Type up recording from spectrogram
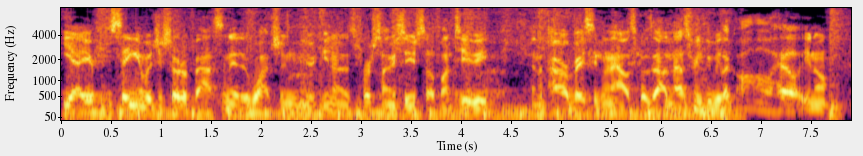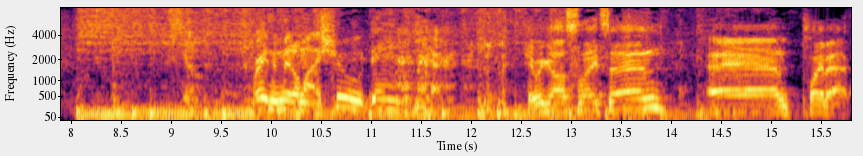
yeah you're singing, but you're sort of fascinated watching. You know, it's the first time you see yourself on TV, and the power basically in the house goes out, and that's when you can be like, oh hell, you know, right in the middle of my shoot, damn. Here we go, slates in, and playback.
